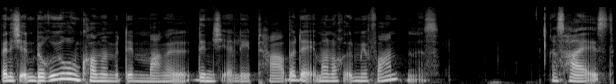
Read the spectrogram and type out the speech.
wenn ich in Berührung komme mit dem Mangel, den ich erlebt habe, der immer noch in mir vorhanden ist. Das heißt,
